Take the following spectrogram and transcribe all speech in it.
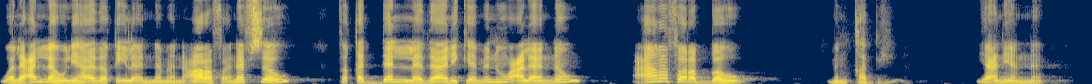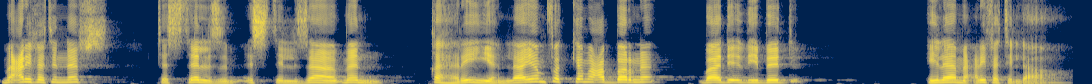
ولعله لهذا قيل أن من عرف نفسه فقد دل ذلك منه على أنه عرف ربه من قبل. يعني أن معرفة النفس تستلزم استلزاما قهريا لا ينفك كما عبرنا بادئ ذي بدء إلى معرفة الله.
